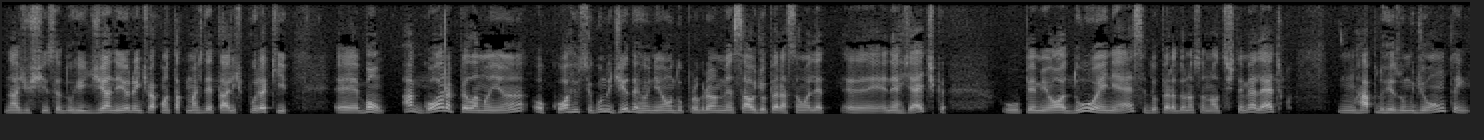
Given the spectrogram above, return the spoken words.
na Justiça do Rio de Janeiro. A gente vai contar com mais detalhes por aqui. É, bom, agora pela manhã ocorre o segundo dia da reunião do Programa Mensal de Operação é, Energética, o PMO do ONS, do Operador Nacional do Sistema Elétrico. Um rápido resumo de ontem:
